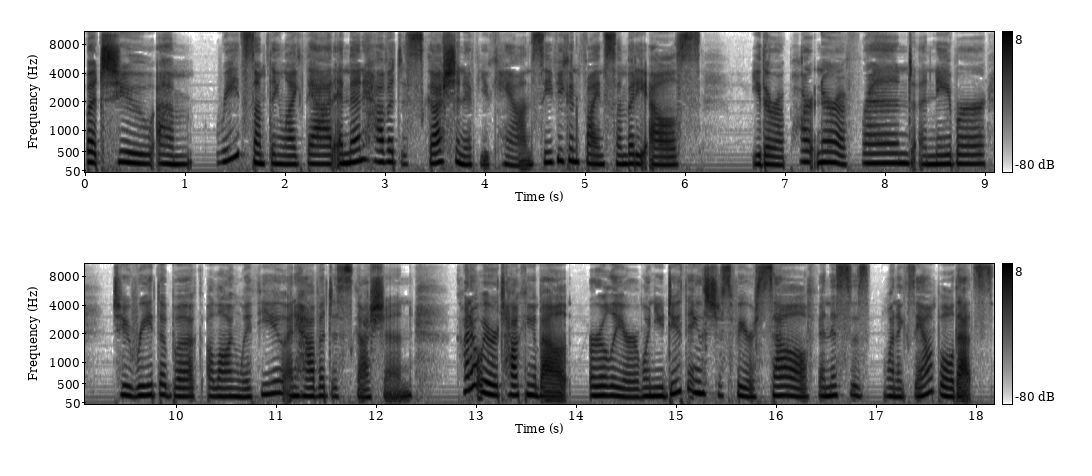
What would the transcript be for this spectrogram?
But to um, read something like that and then have a discussion if you can. See if you can find somebody else, either a partner, a friend, a neighbor, to read the book along with you and have a discussion. Kind of what we were talking about earlier when you do things just for yourself, and this is one example that's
